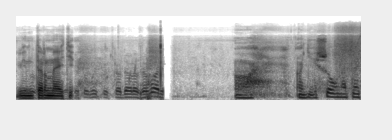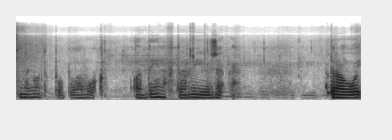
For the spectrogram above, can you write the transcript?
В інтернеті. это вы как- когда разговариваете, О, одійшов на 5 минут поплавок. Один, вторий вже травою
